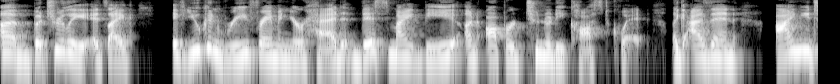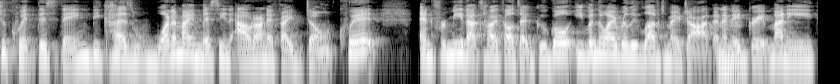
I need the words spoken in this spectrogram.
Um, but truly it's like if you can reframe in your head, this might be an opportunity cost quit. Like as in, I need to quit this thing because what am I missing out on if I don't quit? And for me, that's how I felt at Google. Even though I really loved my job and I Mhm. made great money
